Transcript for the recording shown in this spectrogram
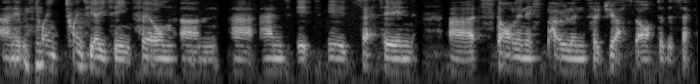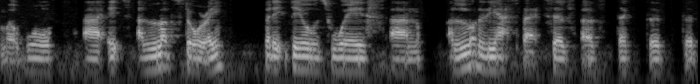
And it was a mm-hmm. 2018 film, um, uh, and it is set in uh, Stalinist Poland, so just after the Second World War. Uh, it's a love story, but it deals with um, a lot of the aspects of, of the, the, the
